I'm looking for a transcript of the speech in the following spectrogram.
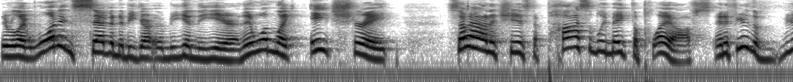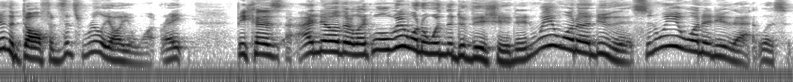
they were like one in seven to begin the year, and they won like eight straight. Somehow had a chance to possibly make the playoffs, and if you're the you're the Dolphins, that's really all you want, right? Because I know they're like, well, we want to win the division, and we want to do this, and we want to do that. Listen,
